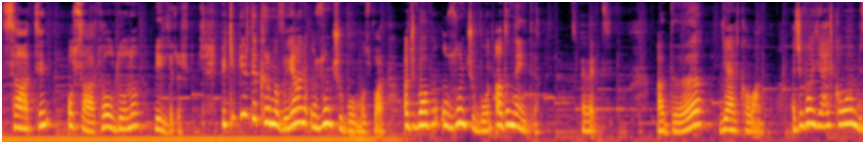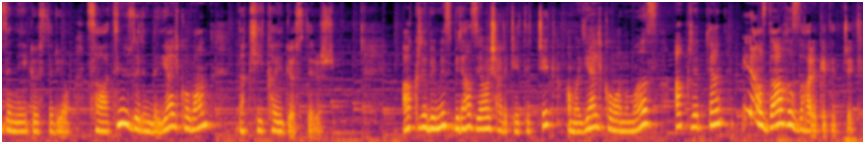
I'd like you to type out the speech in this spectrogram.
saatin o saat olduğunu bildirir. Peki bir de kırmızı yani uzun çubuğumuz var. Acaba bu uzun çubuğun adı neydi? Evet. Adı yelkovan. Acaba yelkovan bize neyi gösteriyor? Saatin üzerinde yelkovan dakikayı gösterir. Akrebimiz biraz yavaş hareket edecek ama yelkovanımız akrepten biraz daha hızlı hareket edecek.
